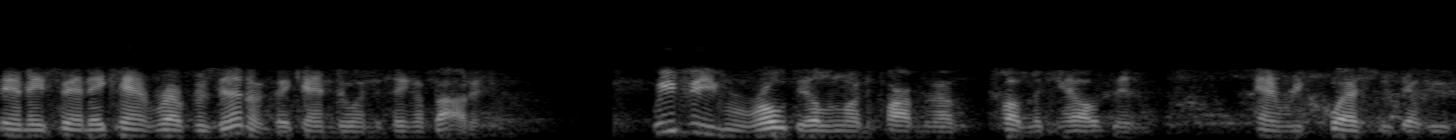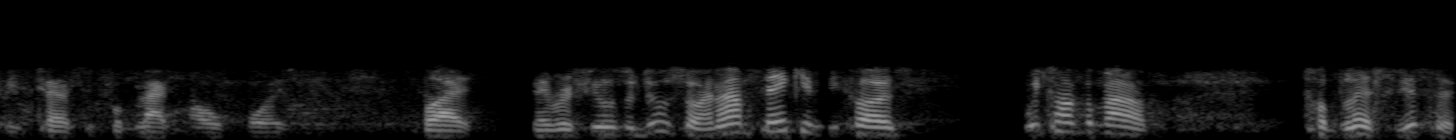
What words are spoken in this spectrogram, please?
then they saying they can't represent us. They can't do anything about it. We've even wrote the Illinois Department of Public Health and and requested that we be tested for black mold poisoning, but they refuse to do so. And I'm thinking because we talk about publicity, it's a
